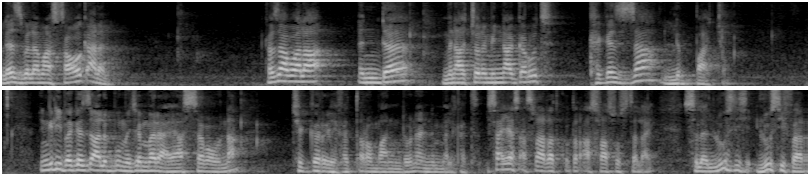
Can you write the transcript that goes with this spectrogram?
ለህዝብ ለማስተዋወቅ አይደለም። ከዛ በኋላ እንደ ምናቸው ነው የሚናገሩት? ከገዛ ልባቸው። እንግዲህ በገዛ ልቡ መጀመሪያ ያሰበውና ችግር የፈጠረው ማን እንደሆነ እንመልከት። ኢሳያስ 14 ቁጥር 13 ላይ ስለ ሉሲፈር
